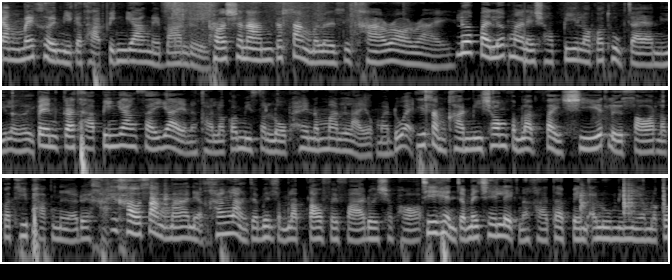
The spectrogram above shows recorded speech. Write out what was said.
ยังไม่เคยมีกระทะปิ้งย่างในบ้านเลย เพราะฉะนั้นก็สั่งมาเลยสิคะรออะไร เลือกไปเลือกมาในช้อปปีแล้วก็ถูกใจอันนี้เลย เป็นกระทะปิ้งย่างไซส์ใหญ่นะคะ แล้วก็มีสโลปให้น้ำมันไหลออกมาด้วย ที่สำคัญมีช่องสำหรับใส่ชีสหรือซอสแล้วก็ที่พักเนื้อด้วยค่ะ ที่เขาสั่งมาเนี่ยข้างหลังจะเป็นสำหรับเตาไฟฟ้าโดยเฉพาะ ที่เห็นจะไม่ใช่เหล็กนะคะ แต่เป็นอลูมิเนียมแล้วก็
